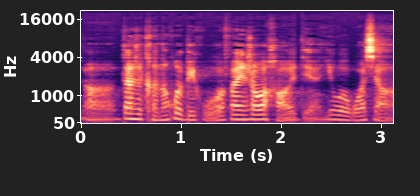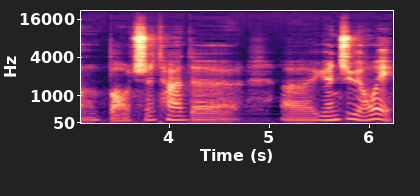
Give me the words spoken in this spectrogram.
呃，但是可能会比谷歌翻译稍微好一点，因为我想保持它的呃原汁原味。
